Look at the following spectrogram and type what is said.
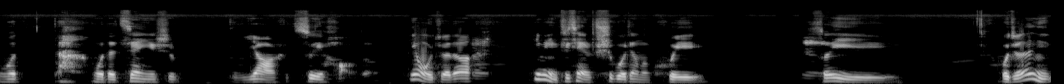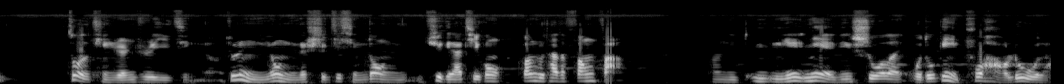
我啊，我的建议是不要是最好的，因为我觉得嗯，因为你之前也吃过这样的亏，所以我觉得你做的挺仁至义尽的，就是你用你的实际行动，你去给他提供帮助他的方法。嗯，你你你你也已经说了，我都给你铺好路了，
